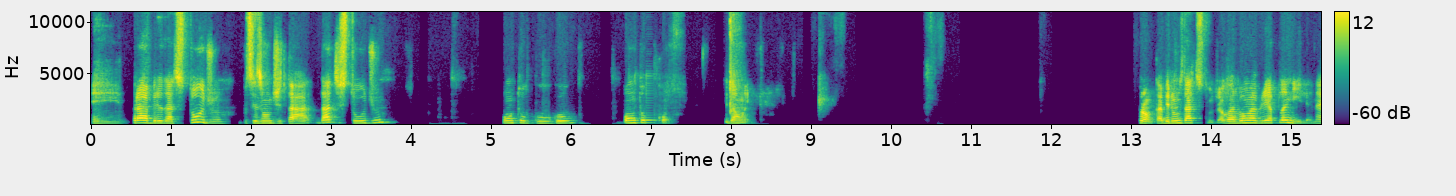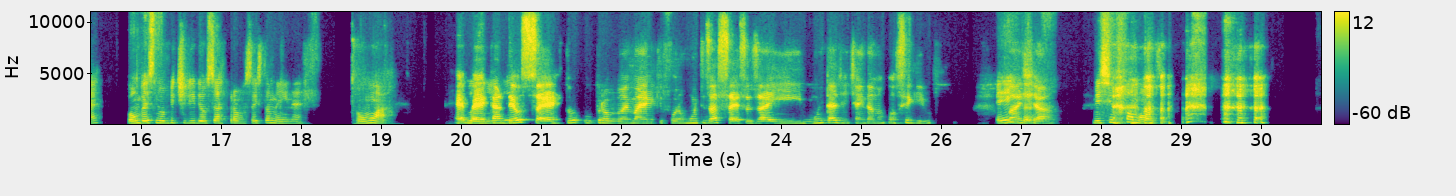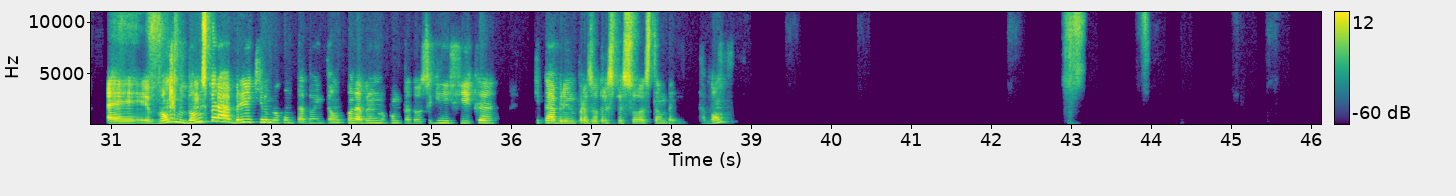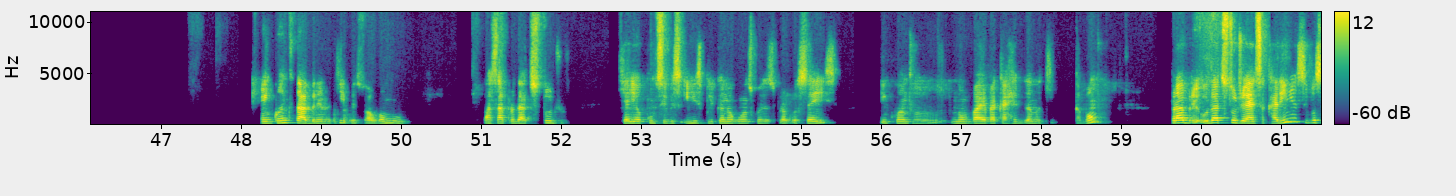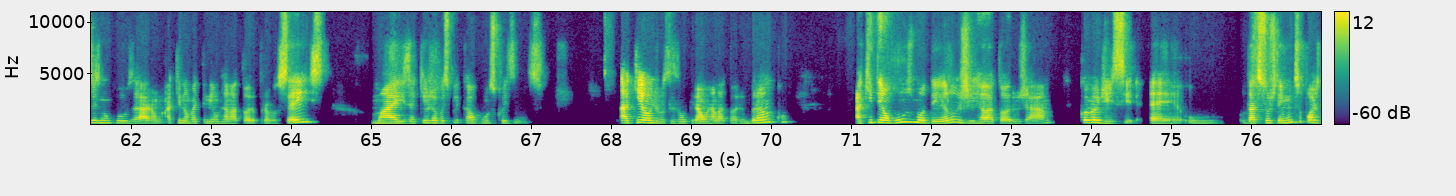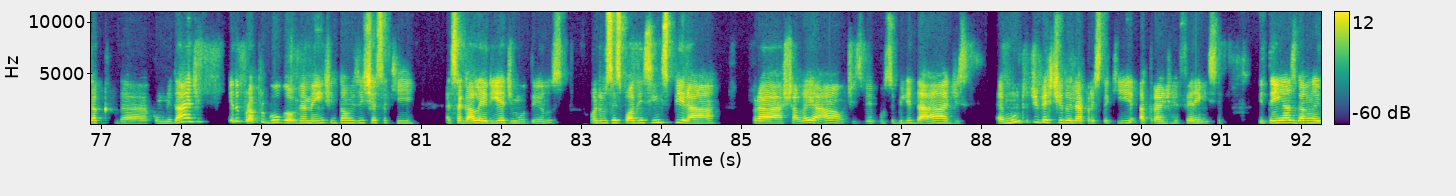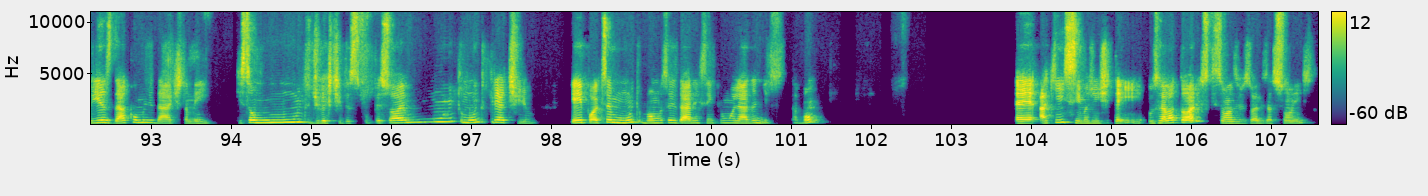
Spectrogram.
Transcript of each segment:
É, Para abrir o Data Studio, vocês vão digitar datastudio.google.com e dar um Enter. Pronto, abrimos o Data Studio. Agora vamos abrir a planilha, né? Vamos ver se meu Bitly deu certo para vocês também, né? Vamos lá. Rebeca, planilha. deu certo. O problema é que foram muitos acessos, aí muita gente ainda não conseguiu Eita, baixar. Me sinto famosa. é, vamos, vamos esperar abrir aqui no meu computador, então. Quando abrir no meu computador, significa que está abrindo para as outras pessoas também, tá bom? Enquanto está abrindo aqui, pessoal, vamos passar para o Data Studio, que aí eu consigo ir explicando algumas coisas para vocês, enquanto não vai, vai carregando aqui, tá bom? Para abrir, o Data Studio é essa carinha, se vocês nunca usaram, aqui não vai ter nenhum relatório para vocês, mas aqui eu já vou explicar algumas coisinhas. Aqui é onde vocês vão criar um relatório em branco, aqui tem alguns modelos de relatório já, como eu disse, é, o, o Data Studio tem muito suporte da, da comunidade e do próprio Google, obviamente, então existe essa aqui, essa galeria de modelos, onde vocês podem se inspirar para achar layouts, ver possibilidades. É muito divertido olhar para isso daqui atrás de referência. E tem as galerias da comunidade também, que são muito divertidas. O pessoal é muito, muito criativo. E aí pode ser muito bom vocês darem sempre uma olhada nisso, tá bom? É, aqui em cima a gente tem os relatórios, que são as visualizações,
